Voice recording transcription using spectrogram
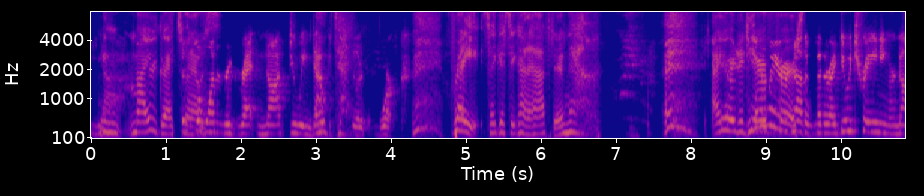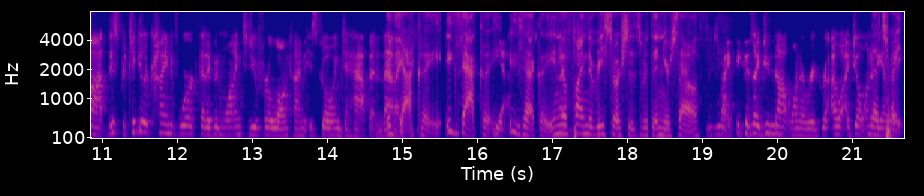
I yeah mean, my regrets just I don't was want to regret not doing that Oh, particular work right. So I guess you kind of have to now. I heard it here One way or first. another, whether I do a training or not, this particular kind of work that I've been wanting to do for a long time is going to happen. That I- Exactly, exactly, Yeah. exactly. And you'll find the resources within yourself. right, because I do not want to regret. I, I don't want to be That's on my right.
